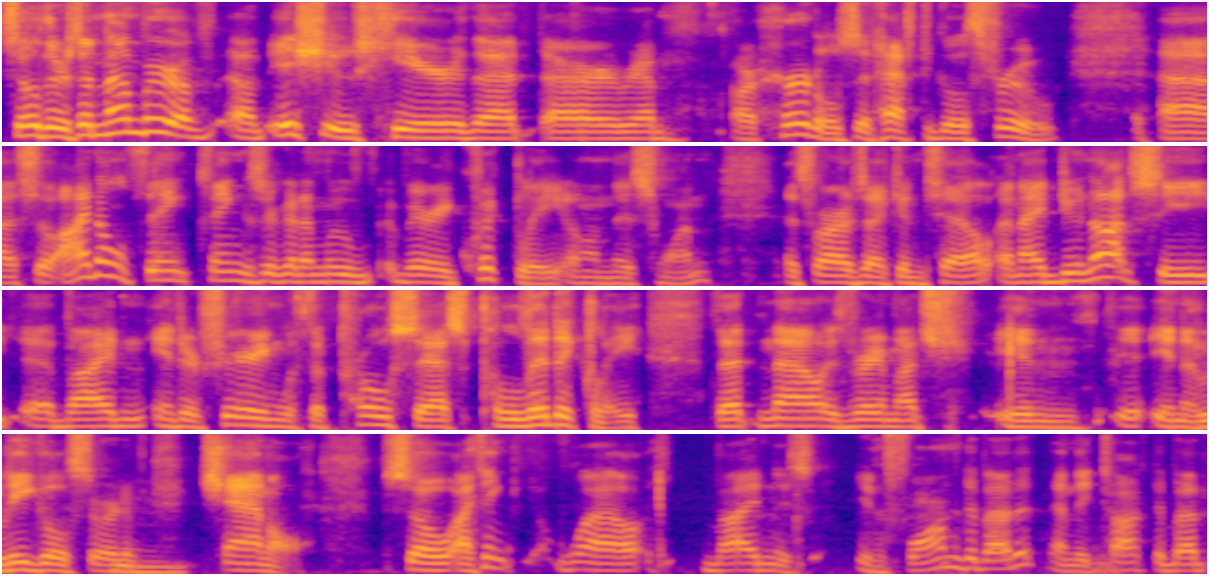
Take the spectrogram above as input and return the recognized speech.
So there's a number of, of issues here that are um, are hurdles that have to go through. Uh, so I don't think things are going to move very quickly on this one, as far as I can tell, and I do not see uh, Biden interfering with the process politically that now is very much in in a legal sort of mm-hmm. channel. So I think while Biden is informed about it and they talked about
